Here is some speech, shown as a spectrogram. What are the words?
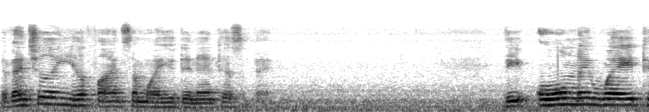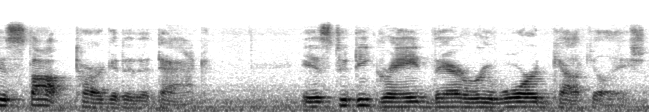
Eventually, he'll find some way you didn't anticipate. The only way to stop targeted attack is to degrade their reward calculation.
